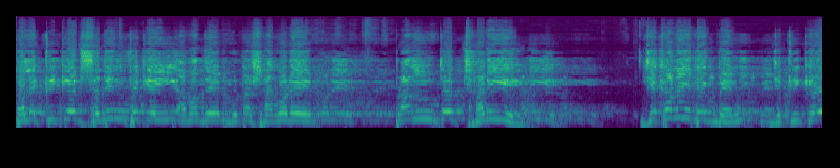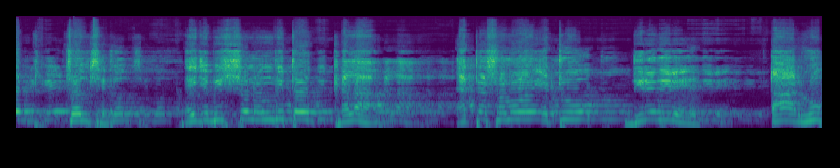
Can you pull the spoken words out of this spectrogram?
ফলে ক্রিকেট সেদিন থেকেই আমাদের গোটা সাগরের প্রান্ত ছাড়িয়ে যেখানেই দেখবেন যে ক্রিকেট চলছে। এই যে বিশ্ব নন্দিত খেলা একটা সময় একটু ধীরে ধীরে তার রূপ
